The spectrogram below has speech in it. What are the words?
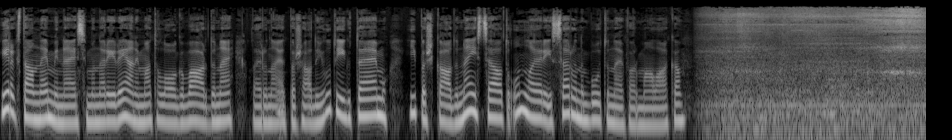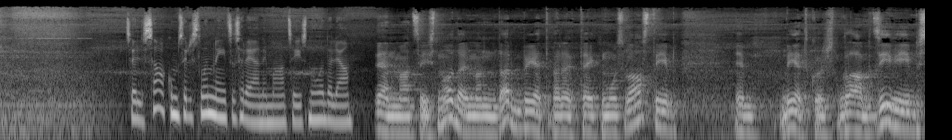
ierakstā neminēsim un arī reanimatologa vārdu ne, lai runājot par šādu jūtīgu tēmu, īpaši kādu neizceltu un lai arī saruna būtu neformālāka. Ceļa sākums ir slimnīcas reanimācijas nodaļā. Reanimācijas nodaļa, man darba vieta, varētu teikt, mūsu valstība, jeb vieta, kur glāba dzīvības,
